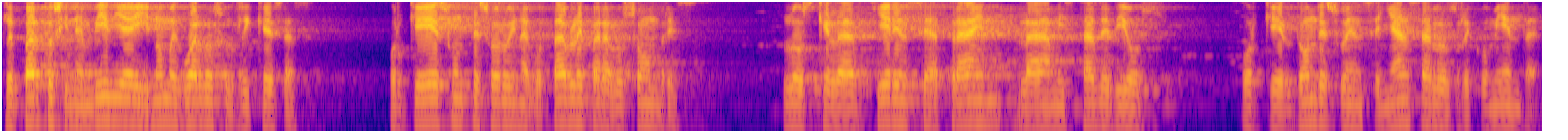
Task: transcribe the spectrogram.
reparto sin envidia y no me guardo sus riquezas porque es un tesoro inagotable para los hombres. Los que la adquieren se atraen la amistad de Dios, porque el don de su enseñanza los recomienda.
